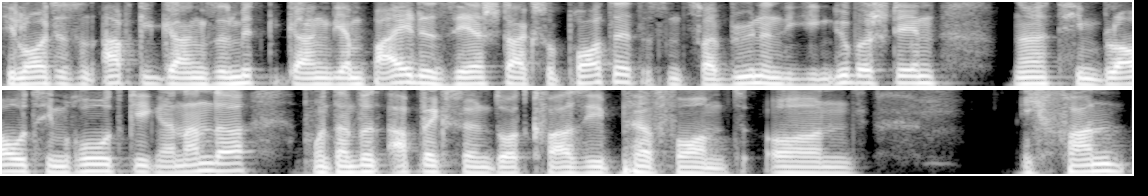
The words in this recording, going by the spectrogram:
Die Leute sind abgegangen, sind mitgegangen, die haben beide sehr stark supported. Es sind zwei Bühnen, die gegenüberstehen, ne, Team Blau, Team Rot gegeneinander und dann wird abwechselnd dort quasi performt. Und ich fand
